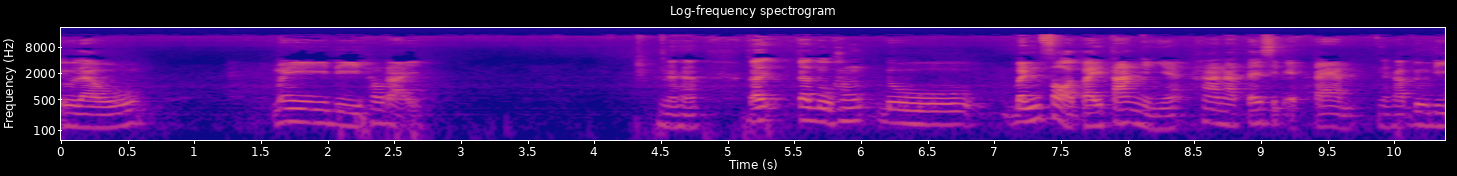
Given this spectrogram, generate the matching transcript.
ดูแล้วไม่ดีเท่าไหร่นะฮะ ก็ก็ดูข้างดูเบรนท์ฟอร์ดไบรตันอย่างเงี้ยห้านัดได้11แต้มนะครับดูดี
